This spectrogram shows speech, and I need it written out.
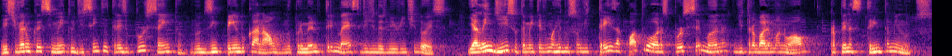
Eles tiveram um crescimento de 113% no desempenho do canal no primeiro trimestre de 2022. E além disso, também teve uma redução de 3 a 4 horas por semana de trabalho manual para apenas 30 minutos.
